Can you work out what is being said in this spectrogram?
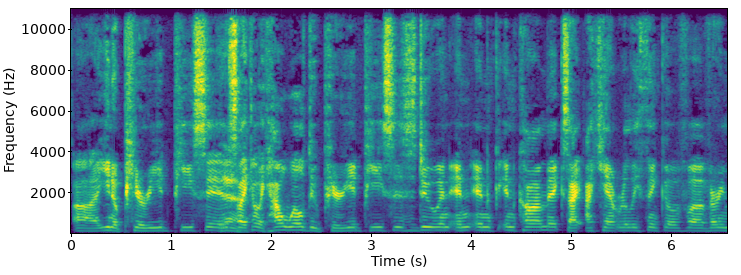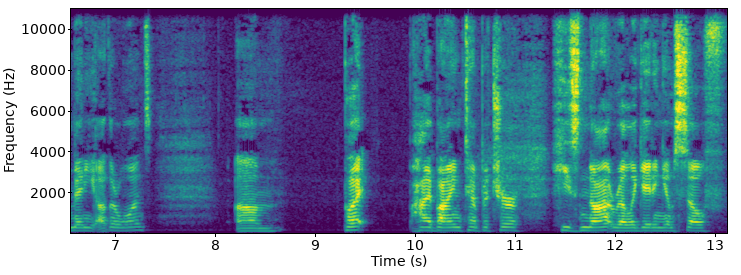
Uh, you know, period pieces. Yeah. Like like how well do period pieces do in in in, in comics? I, I can't really think of uh, very many other ones. Um, but high buying temperature. He's not relegating himself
